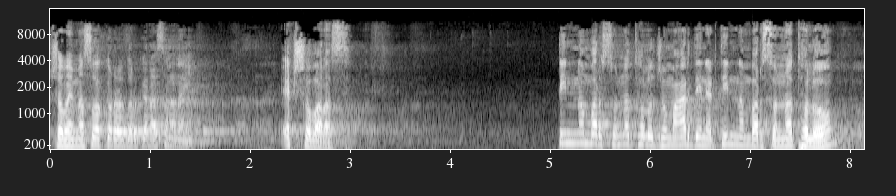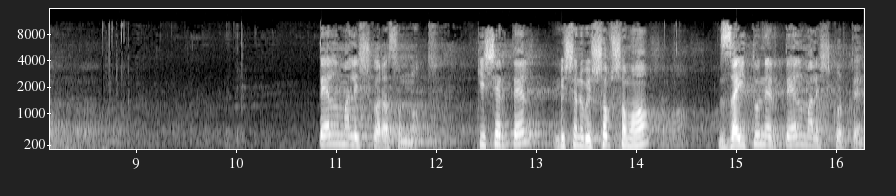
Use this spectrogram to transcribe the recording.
সবাই মেসওয়াক করার দরকার আছে না নাই? একশো বার আছে। তিন নম্বর সন্ন্যত হলো জুমার দিনের তিন নম্বর সন্ন্যত হলো তেল মালিশ করা সন্ন্যত কিসের তেল? বিষ্ণুনবী সবসময় জাইতুনের তেল মালিশ করতেন।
